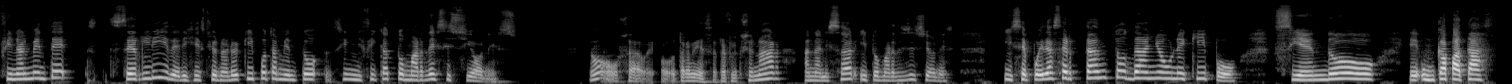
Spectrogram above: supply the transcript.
Finalmente, ser líder y gestionar equipo también significa tomar decisiones. ¿No? O sea, otra vez, reflexionar, analizar y tomar decisiones. Y se puede hacer tanto daño a un equipo siendo eh, un capataz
